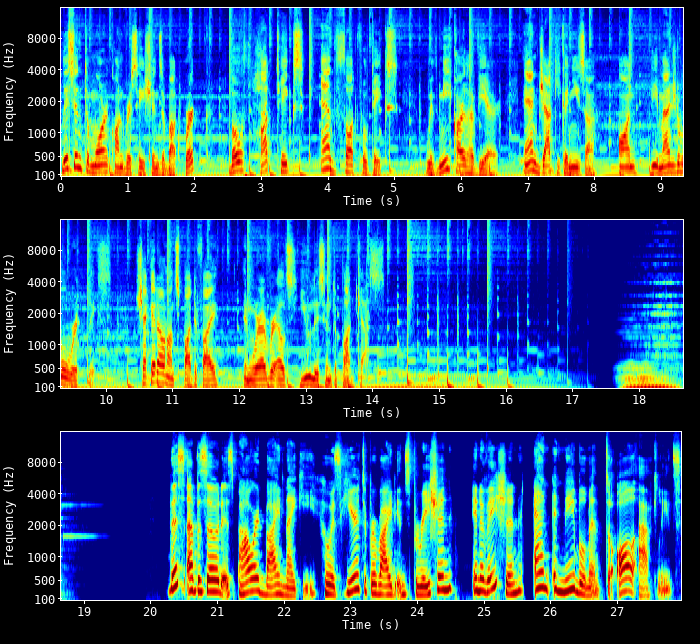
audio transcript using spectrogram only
Listen to more conversations about work, both hot takes and thoughtful takes, with me, Carl Javier, and Jackie Caniza on The Imaginable Workplace. Check it out on Spotify and wherever else you listen to podcasts. This episode is powered by Nike, who is here to provide inspiration, innovation, and enablement to all athletes,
